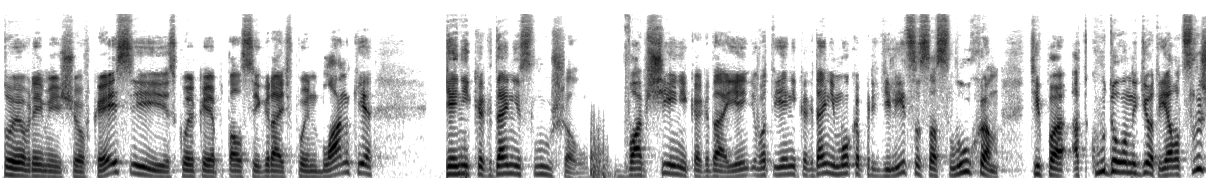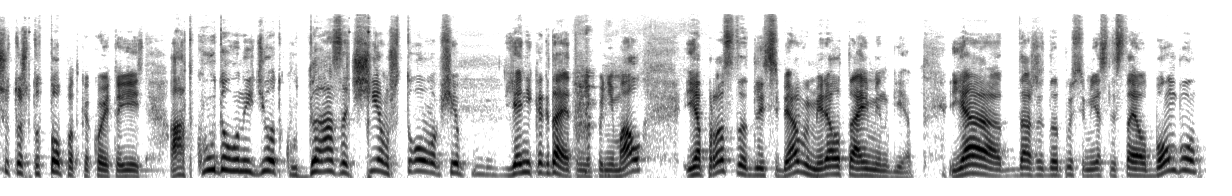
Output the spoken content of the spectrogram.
в свое время еще в КС, и сколько я пытался играть в Point Blank, я никогда не слушал. Вообще никогда. Я, вот я никогда не мог определиться со слухом, типа, откуда он идет. Я вот слышу то, что топот какой-то есть. А откуда он идет? Куда? Зачем? Что вообще? Я никогда это не понимал. Я просто для себя вымерял тайминги. Я даже, допустим, если ставил бомбу,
